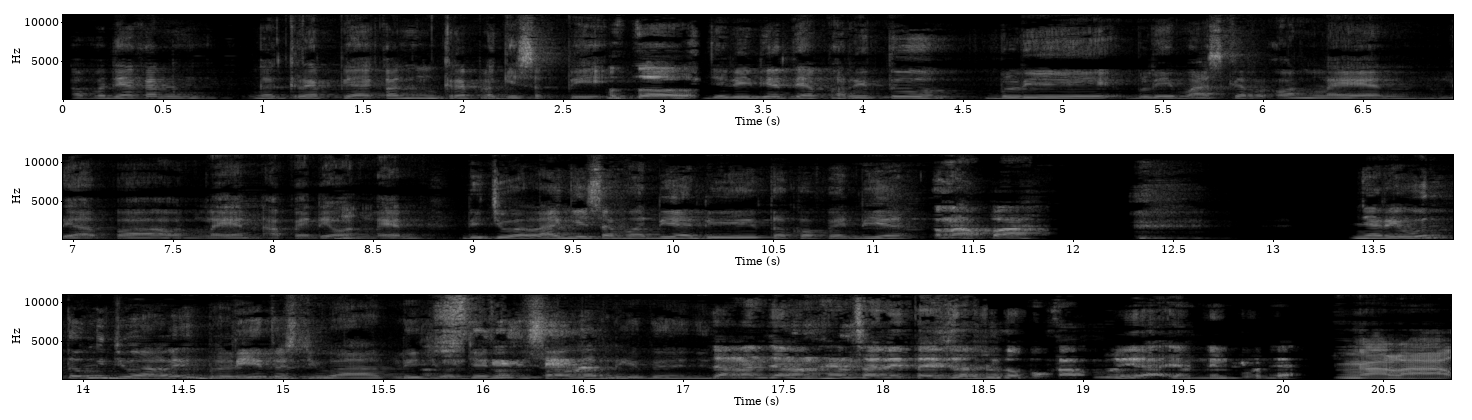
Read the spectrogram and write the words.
apa dia kan nge-grab ya, kan nge-grab lagi sepi. Betul. Jadi dia tiap hari tuh beli beli masker online, beli apa online, APD online, dijual lagi sama dia di Tokopedia. Kenapa? Nyari untung jualnya beli terus jual, beli jual jadi reseller gitu. Jangan-jangan hand sanitizer juga bokap lu ya yang nimbun ya? Enggak lah,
